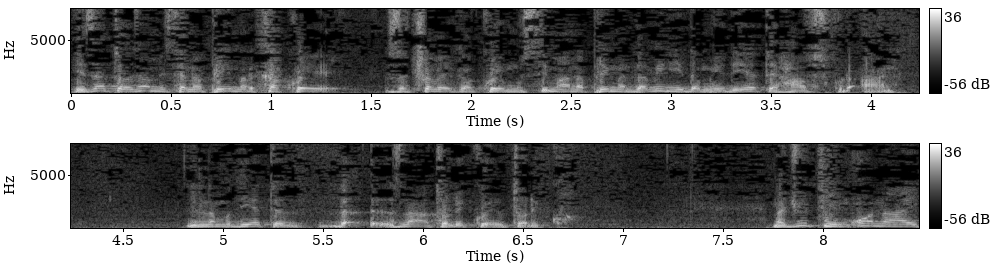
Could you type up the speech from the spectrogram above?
I zato zamislite, na primjer, kako je za čovjeka koji je muslima, na primjer, da vidi da mu je dijete hafs Kur'an. Ili da mu dijete zna toliko ili toliko. Međutim, onaj,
